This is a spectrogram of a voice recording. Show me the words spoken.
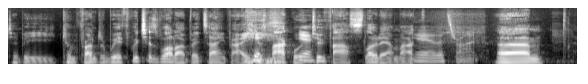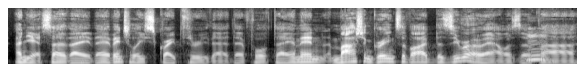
to be confronted with, which is what I've been saying for ages. Yes, Mark Wood, yeah. too fast. Slow down, Mark. Yeah, that's right. Um, And yeah, so they, they eventually scraped through that, that fourth day. And then Marsh and Green survived the zero hours of Mm. uh,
